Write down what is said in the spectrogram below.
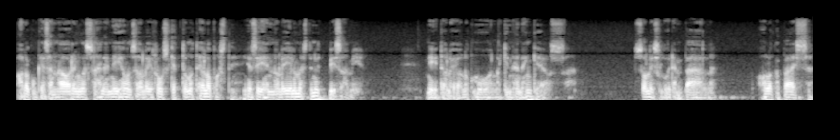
Alkukesän auringossa hänen ihonsa oli ruskettunut helposti ja siihen oli ilmestynyt pisamia. Niitä oli ollut muuallakin hänen keossaan. Solisluiden päällä, olkapäissä,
